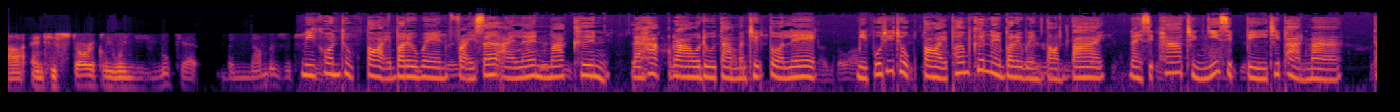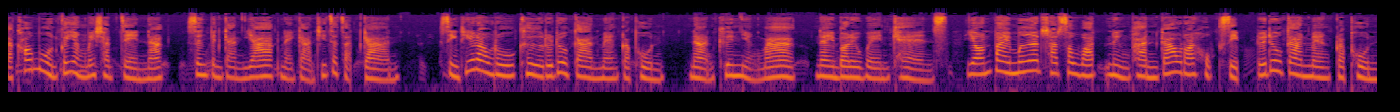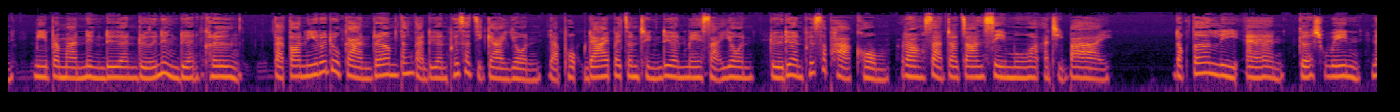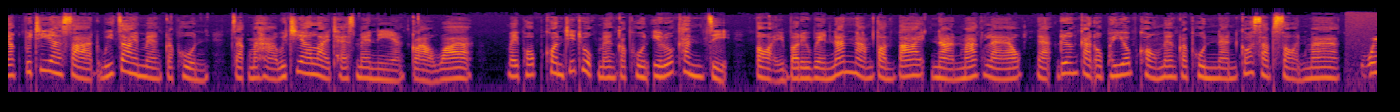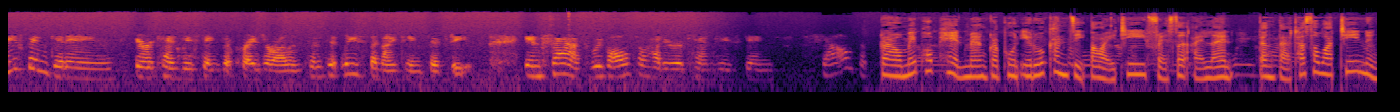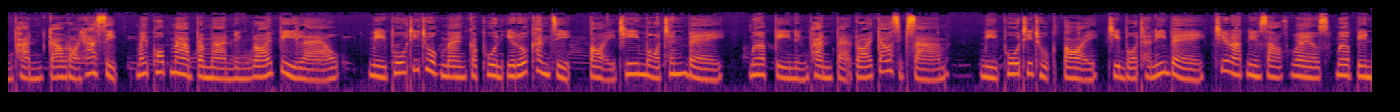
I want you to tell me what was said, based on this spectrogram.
uh, and historically, when you look at the numbers of มีคนถูกต่อยบริเวณไฟเซอร์ไอแลนด์มากขึ้น และหากเราดูตามบันทึกตัวเลข มีผู้ที่ถูกต่อยเพิ่มขึ้นในบริเวณตอนใต้ใน 15-20 ปีที่ผ่านมา แต่ข้อมูลก็ยังไม่ชัดเจนนัก ซึ่งเป็นการยากในการที่จะจัดการ สิ่งที่เรารู้คือฤดูกาลแมงกระพุนนานขึ้นอย่างมากในบริเวณแคนส์ย้อนไปเมื่อทศวรรษ 1960 ฤดูกาลแมงกะพรุนมีประมาณ 1 เดือนหรือ 1 เดือนครึ่ง แต่ตอนนี้ฤดูกาลเริ่มตั้งแต่เดือนพฤศจิกายน และพบได้ไปจนถึงเดือนเมษายน หรือเดือนพฤษภาคม รองศาสตราจารย์ซีมัวอธิบาย ดรลีแอนเกิร์ชวิน นักวิทยาศาสตร์ วิจัยแมงกะพรุน จากมหาวิทยาลัยทัสเมเนีย กล่าวว่า ไม่พบคนที่ถูกแมงกะพรุนอิรุคันจิ ต่อยบริเวณน่านน้ำตอนใต้นานมากแล้ว และเรื่องการอพยพของแมงกะพรุนนั้นก็ซับซ้อนมาก We've been getting irukandji stings at Fraser Island since at least the 1950s. เราไม่พบเหตุแมงกะพรุนอิรุคันจิต่อยที่เฟรเซอร์ไอแลนด์ตั้งแต่ทศวรรษที่ 1950 ไม่พบมาประมาณ 100 ปีแล้ว มีผู้ที่ถูกแมงกะพรุนอิรุคันจิต่อยที่มอร์เทนเบย์เมื่อปี 1893 มีผู้ที่ถูกต่อยที่โบทานีเบย์ที่รัฐนิวเซาท์เวลส์เมื่อปี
